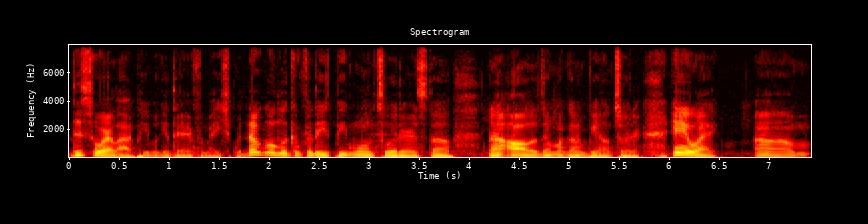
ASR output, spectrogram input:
This is where a lot of people get their information, but don't go looking for these people on Twitter and stuff. Not all of them are going to be on Twitter. Anyway, um,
